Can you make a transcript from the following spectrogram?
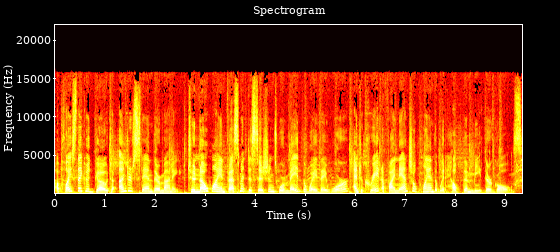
a place they could go to understand their money, to know why investment decisions were made the way they were, and to create a financial plan that would help them meet their goals.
